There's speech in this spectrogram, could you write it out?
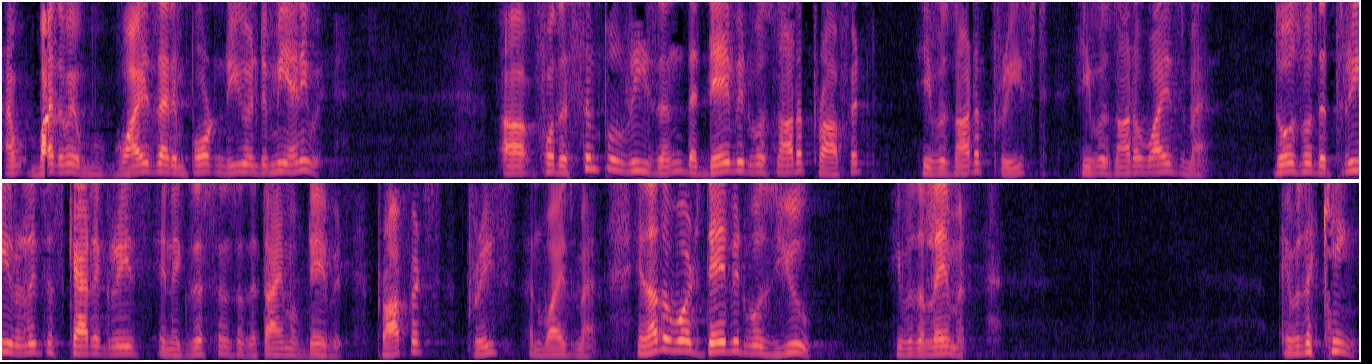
And by the way, why is that important to you and to me anyway? Uh, for the simple reason that David was not a prophet, he was not a priest, he was not a wise man. Those were the three religious categories in existence at the time of David prophets, priests, and wise men. In other words, David was you. He was a layman. He was a king.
